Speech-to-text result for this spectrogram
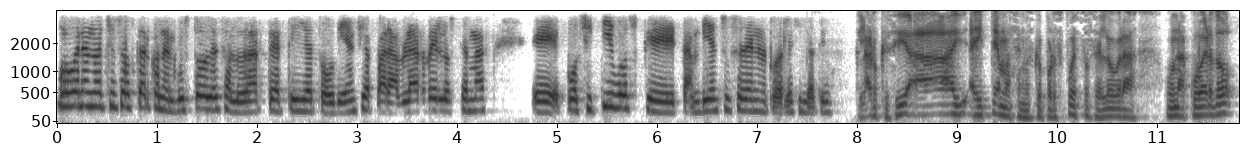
Muy buenas noches, Oscar. Con el gusto de saludarte a ti y a tu audiencia para hablar de los temas eh, positivos que también suceden en el Poder Legislativo. Claro que sí, hay, hay temas en los que por supuesto se logra un acuerdo.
